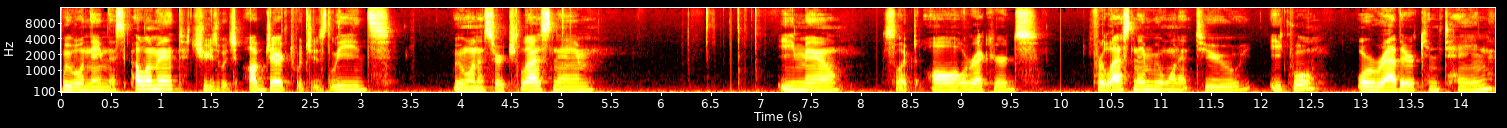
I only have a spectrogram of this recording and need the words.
We will name this element, choose which object, which is leads. We want to search last name, email, select all records. For last name, we want it to equal or rather contain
